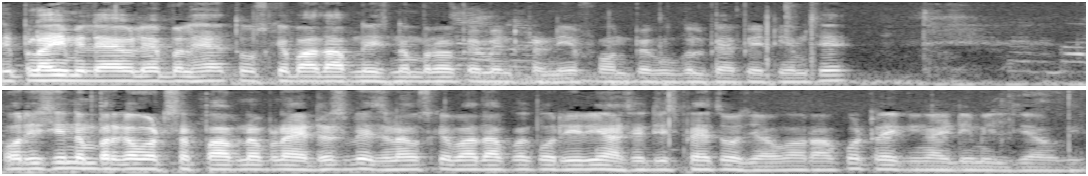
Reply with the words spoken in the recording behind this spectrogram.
रिप्लाई मिला है अवेलेबल है तो उसके बाद आपने इस नंबर पर पेमेंट करनी है, फ़ोन पे गूगल पे पेटीएम से। और इसी नंबर का व्हाट्सएप पर आपने अपना एड्रेस भेजना उसके बाद आपका कोरियर यहाँ से डिस्पैच हो जाएगा और आपको ट्रैकिंग आईडी मिल जाएगी।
